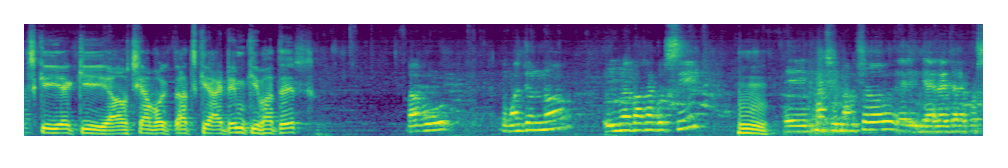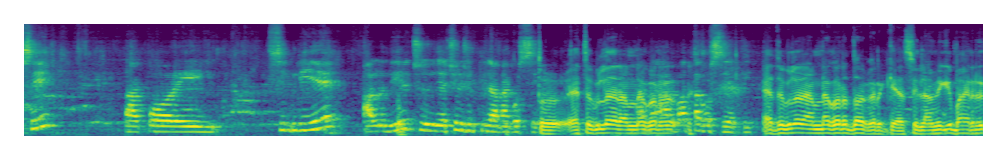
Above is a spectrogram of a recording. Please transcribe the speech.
আজকে ইয়ে কি? আজকে আমার আজকে আইটেম কি ভাতের? বাবু তোমার জন্য এই মাছ ভাজা করছি। হুম। এই খাসির মাংস এই রাজা করছি। তারপর এই শিক দিয়ে আলু দিয়ে ছুরি রান্না করছি। তো এতগুলো রান্না করার এতগুলো রান্না করার দরকার কি আছিল আমি কি বাইরের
